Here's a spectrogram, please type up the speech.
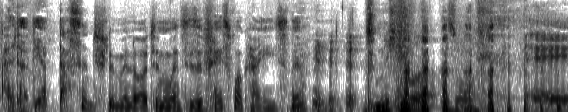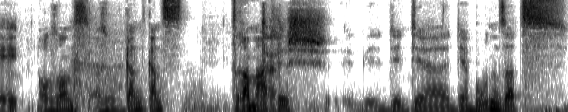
Alter, wer das sind schlimme Leute, nur wenn es diese Facebook-Hais, ne? Nicht nur, also Ey, auch sonst. Also ganz, ganz dramatisch der, der, der Bodensatz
